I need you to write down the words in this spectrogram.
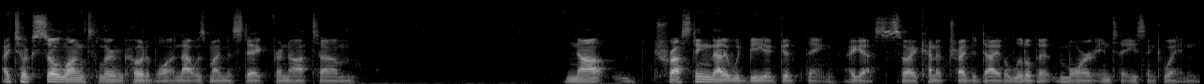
I took so long to learn Codable and that was my mistake for not um not trusting that it would be a good thing, I guess. So I kind of tried to dive a little bit more into async await and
